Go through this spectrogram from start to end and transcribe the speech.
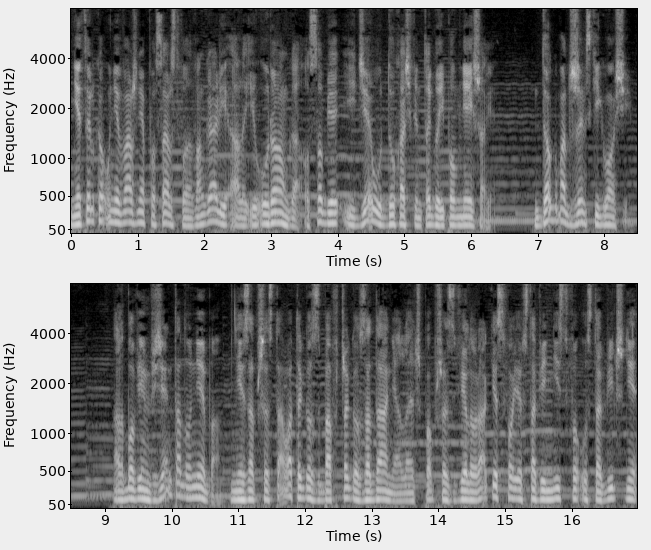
nie tylko unieważnia poselstwo Ewangelii, ale i urąga osobie i dziełu Ducha Świętego i pomniejsza je. Dogmat rzymski głosi albowiem wzięta do nieba nie zaprzestała tego zbawczego zadania, lecz poprzez wielorakie swoje wstawiennictwo ustawicznie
